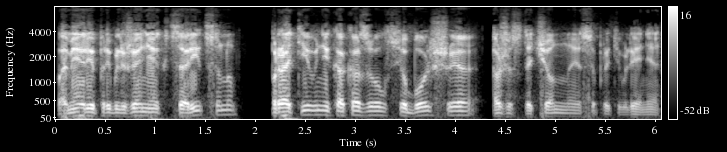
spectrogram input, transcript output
По мере приближения к Царицыну противник оказывал все большее ожесточенное сопротивление.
